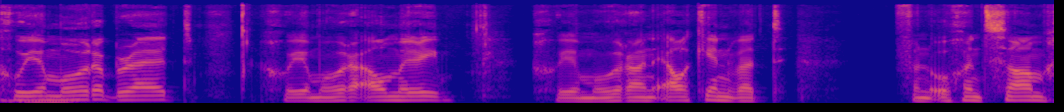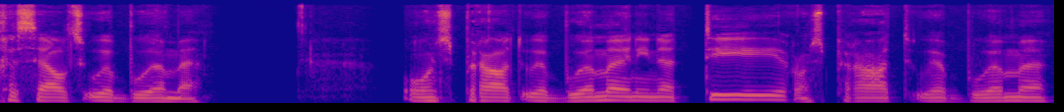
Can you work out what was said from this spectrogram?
Goeiemôre Brad. Goeiemôre Almarie. Goeiemôre aan elkeen wat vanoggend saamgesels oor bome. Ons praat oor bome in die natuur, ons praat oor bome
